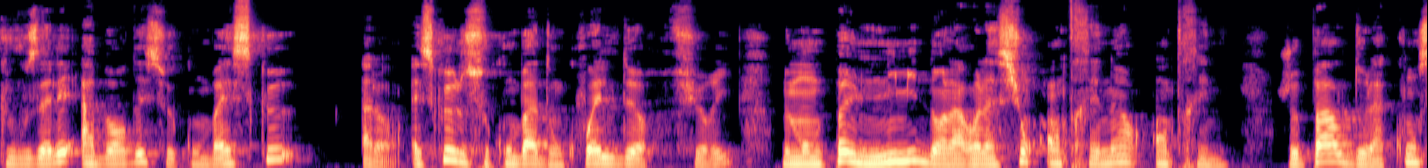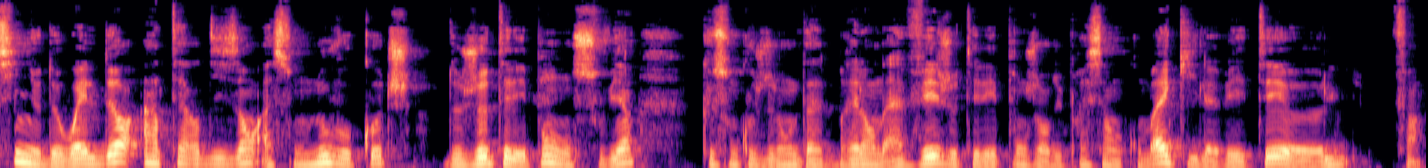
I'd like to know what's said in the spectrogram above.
que vous allez aborder ce combat. Est-ce que alors, est-ce que ce combat, donc Wilder-Fury, ne montre pas une limite dans la relation entraîneur-entraîné? Je parle de la consigne de Wilder interdisant à son nouveau coach de jeter l'éponge. On se souvient que son coach de longue date, Breland, avait jeté l'éponge lors du précédent combat et qu'il avait été, euh, enfin,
